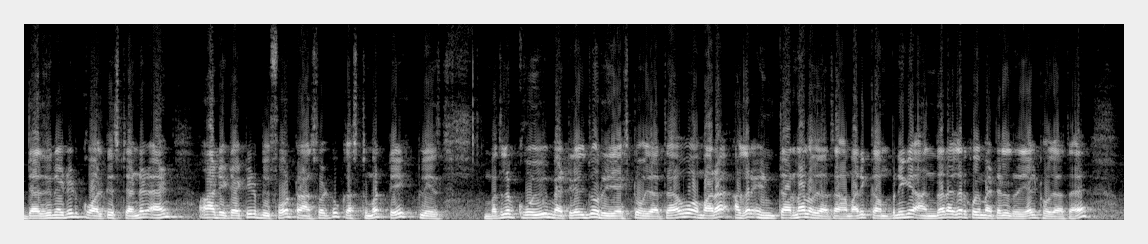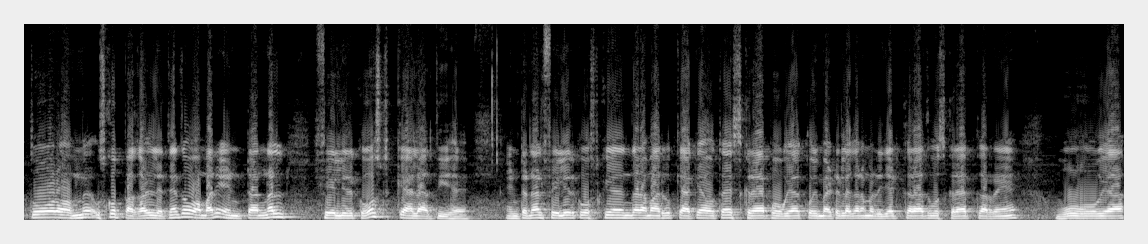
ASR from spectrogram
designated quality standard and are detected before transfer to customer take place मतलब कोई भी मटेरियल जो रिजेक्ट हो जाता है, वो हमारा अगर इंटरनल हो जाता है, हमारी कंपनी के अंदर अगर कोई मटेरियल रिजेक्ट हो जाता है तो हम उसको पकड़ लेते हैं तो हमारी इंटरनल फेलियर कॉस्ट कहलाती है। इंटरनल फेलियर कॉस्ट के अंदर हमारे को क्या क्या होता है? स्क्रैप हो गया, कोई मटेरियल अगर हम रिजेक्ट करा तो वो स्क्रैप कर रहे हैं, वो हो गया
